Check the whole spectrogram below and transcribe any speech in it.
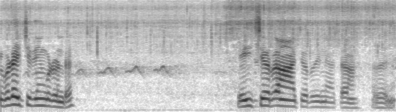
ഇവിടെ ഇച്ചിരിയും കൂടെ ഉണ്ട്. ഈ ചെറു ആ ചെറുതിനകത്ത് ആ അത് തന്നെ.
